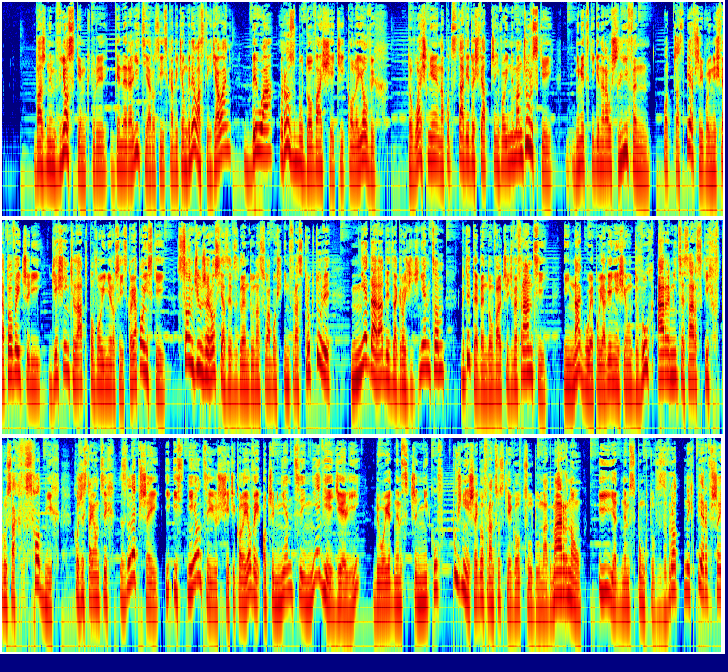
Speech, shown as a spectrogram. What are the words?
Ważnym wnioskiem, który generalicja rosyjska wyciągnęła z tych działań, była rozbudowa sieci kolejowych. To właśnie na podstawie doświadczeń wojny mandżurskiej niemiecki generał Schlieffen podczas I wojny światowej, czyli 10 lat po wojnie rosyjsko-japońskiej. Sądził, że Rosja ze względu na słabość infrastruktury nie da rady zagrozić Niemcom, gdy te będą walczyć we Francji. i nagłe pojawienie się dwóch armii cesarskich w Prusach Wschodnich, korzystających z lepszej i istniejącej już sieci kolejowej, o czym Niemcy nie wiedzieli, było jednym z czynników późniejszego francuskiego cudu nad Marną i jednym z punktów zwrotnych I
